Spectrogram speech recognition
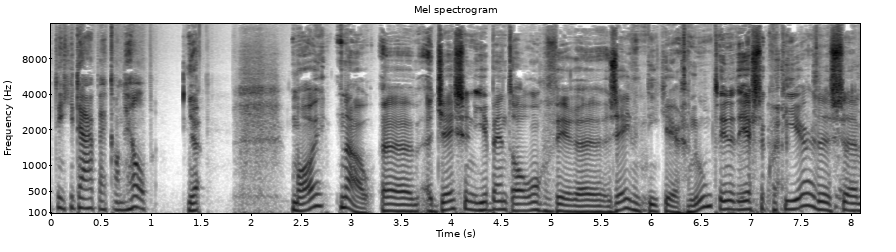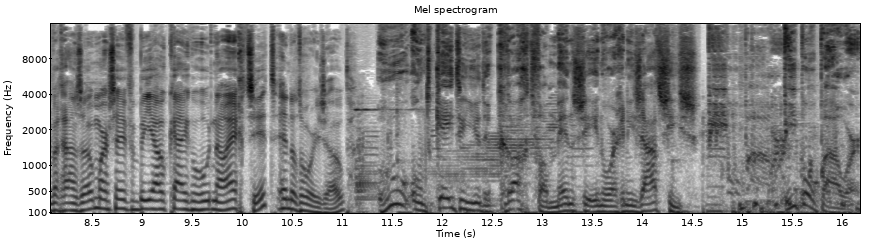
die je daarbij kan helpen. Ja. Mooi. Nou, eh, Jason, je bent al ongeveer eh 17 keer genoemd in het eerste kwartier. Dus eh, we gaan zo maar eens even bij jou kijken hoe het nou echt zit. En dat hoor je zo. Hoe ontketen je de kracht van mensen in organisaties? People Power.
